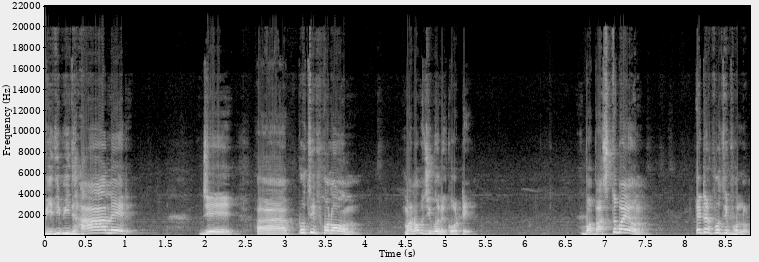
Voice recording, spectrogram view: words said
বিধিবিধানের যে প্রতিফলন মানব জীবনে ঘটে বা বাস্তবায়ন, এটার প্রতিফলন।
